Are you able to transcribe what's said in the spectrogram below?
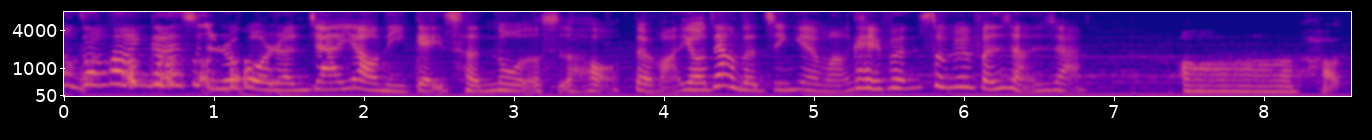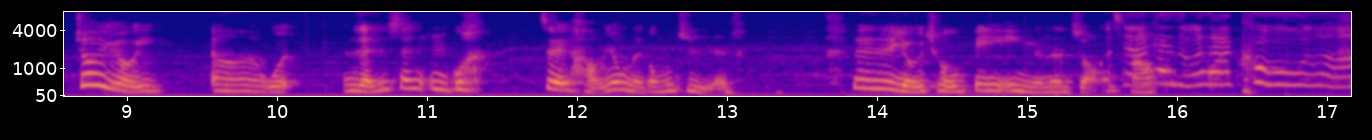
种状况，应该是如果人家要你给承诺的时候，对吗？有这样的经验吗？可以分顺便分享一下。啊，好，就有一嗯，我人生遇过。最好用的工具人，就是有求必应的那种。我现在开始为他哭了。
